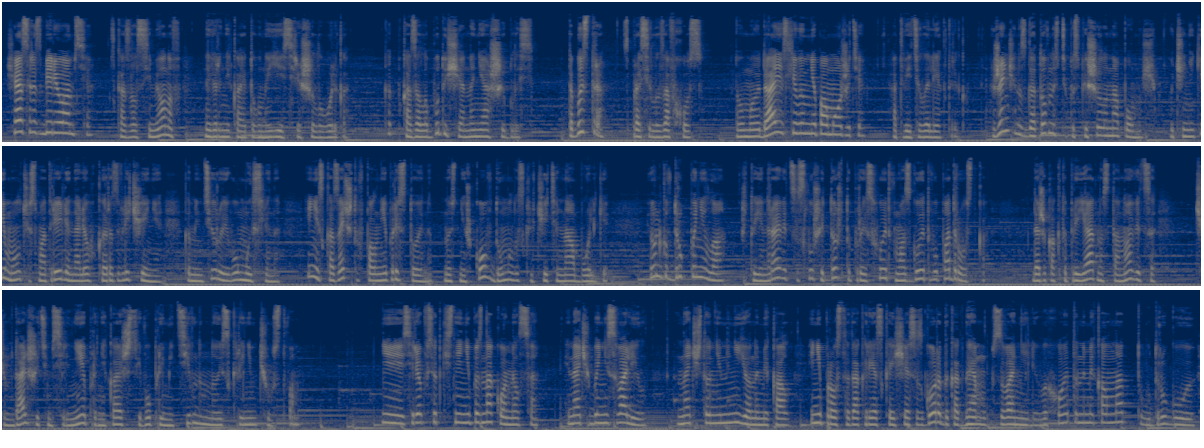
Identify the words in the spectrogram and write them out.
«Сейчас разберемся», – сказал Семенов. Наверняка это он и есть, решила Ольга. Как показало будущее, она не ошиблась. «Да быстро?» – спросила завхоз. «Думаю, да, если вы мне поможете», – ответил электрик. Женщина с готовностью поспешила на помощь. Ученики молча смотрели на легкое развлечение, комментируя его мысленно. И не сказать, что вполне пристойно, но Снежков думал исключительно об Ольге. И Ольга вдруг поняла, что ей нравится слушать то, что происходит в мозгу этого подростка. Даже как-то приятно становится, чем дальше, тем сильнее проникаешься его примитивным, но искренним чувством. Не, Серег все-таки с ней не познакомился, иначе бы не свалил – Значит, он не на нее намекал, и не просто так резко исчез из города, когда ему позвонили. Выходит, он намекал на ту, другую,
